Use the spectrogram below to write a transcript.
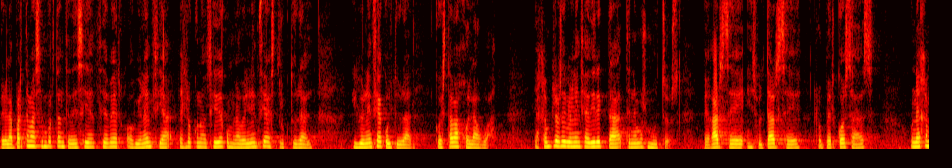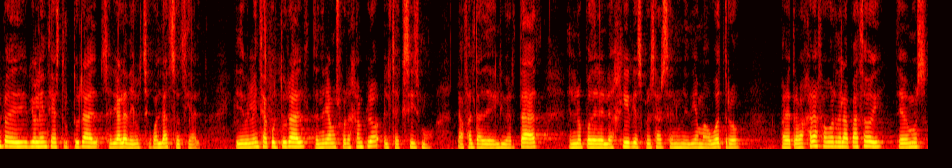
Pero la parte más importante de ese iceberg o violencia es lo conocido como la violencia estructural y violencia cultural, que está bajo el agua. Ejemplos de violencia directa tenemos muchos, pegarse, insultarse, romper cosas. Un ejemplo de violencia estructural sería la de desigualdad social y de violencia cultural tendríamos, por ejemplo, el sexismo, la falta de libertad, el no poder elegir y expresarse en un idioma u otro. Para trabajar a favor de la paz hoy debemos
